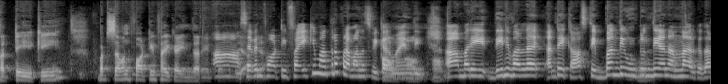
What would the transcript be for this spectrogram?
థర్టీకి బట్ సెవెన్ ఫార్టీ ఫైవ్కి అయింది ఆ అనేటువంటిది. సెవెన్ ఫార్టీ ఫైవ్కి మాత్రం ప్రమాణ స్వీకారం అయింది. మరి దీని వల్ల అంటే కాస్త ఇబ్బంది ఉంటుంది అని అన్నారు కదా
